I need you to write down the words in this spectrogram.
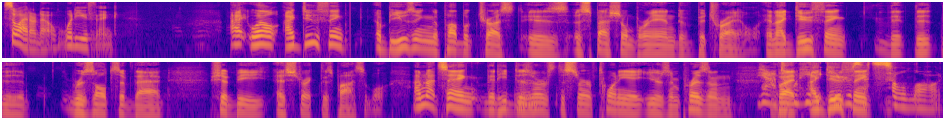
So I don't know. What do you think? I well, I do think abusing the public trust is a special brand of betrayal, and I do think that the the results of that should be as strict as possible. I'm not saying that he Mm-hmm. deserves to serve 28 years in prison, Yeah, but 28 I do years, think that's so long.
